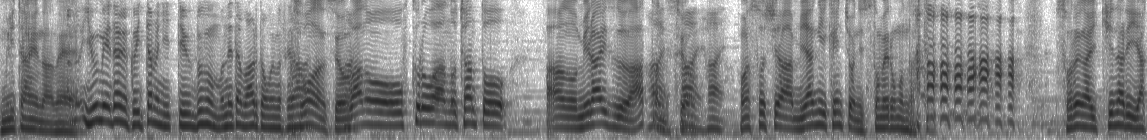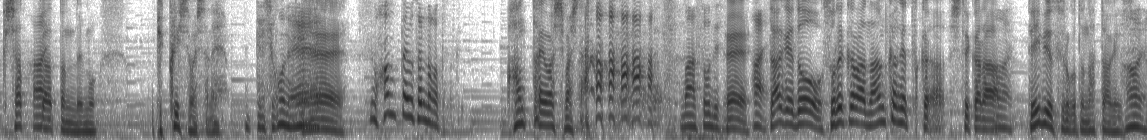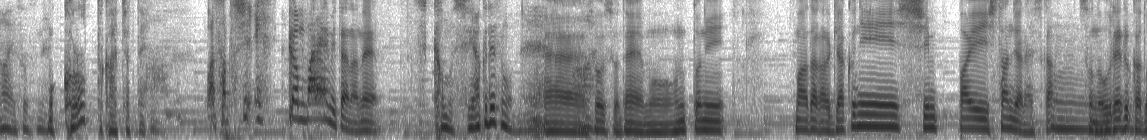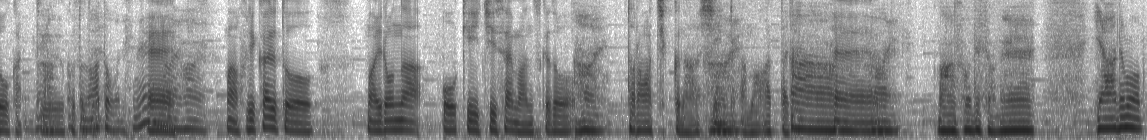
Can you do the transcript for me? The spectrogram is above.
みたいなね。有名大学行ったのにっていう部分もね多分あると思いますがそうなんですよ。あのお袋はあのちゃんとあの未来図があったんですよ。はいはいはいまあ、そしては宮城県庁に勤めるもんだって。それがいきなり役者ってあったんで、もうびっくりしてましたね。でしょうね、ええでも反対はされなかったんですか？反対はしました。まあそうですよね、ええはい、だけどそれから何ヶ月かしてかはいらデビューすることになったわけですよ。はいはいそうですねもうコロッと変わっちゃって「わさとし頑張れ!」みたいなね。しかも主役ですもんね。ええそうですよね。もう本当にまあだから逆に心配したんじゃないですか。その売れるかどうかっていうことで。その後はですね、ええ。はいはい。まあ振り返るとまあいろんな大きい小さいもあるんですけどはい。ドラマチックなシーンとかもあったり、あー。ええ。はい、まあそうですよね。いやーでも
